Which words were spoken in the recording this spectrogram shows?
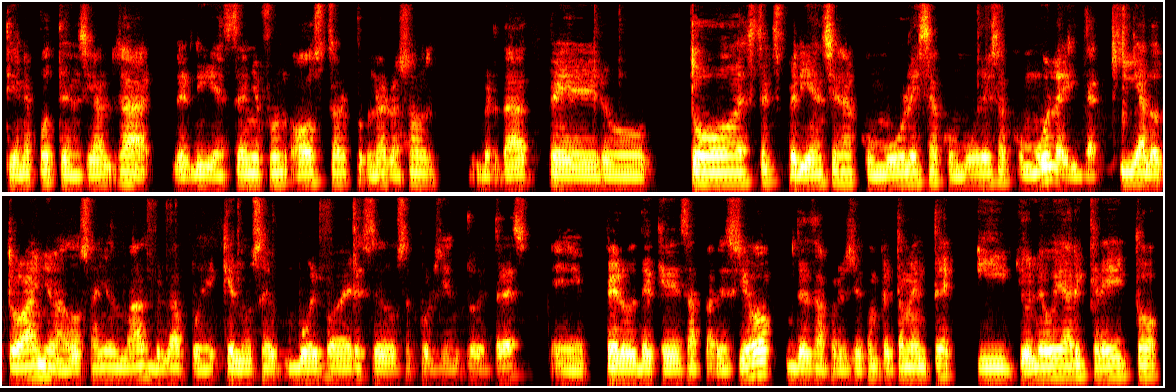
tiene potencial, o sea, y este año fue un All-Star por una razón, ¿verdad? Pero toda esta experiencia se acumula y se acumula y se acumula y de aquí al otro año, a dos años más, ¿verdad? Puede que no se vuelva a ver ese 12% de tres, eh, pero de que desapareció, desapareció completamente y yo le voy a dar crédito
